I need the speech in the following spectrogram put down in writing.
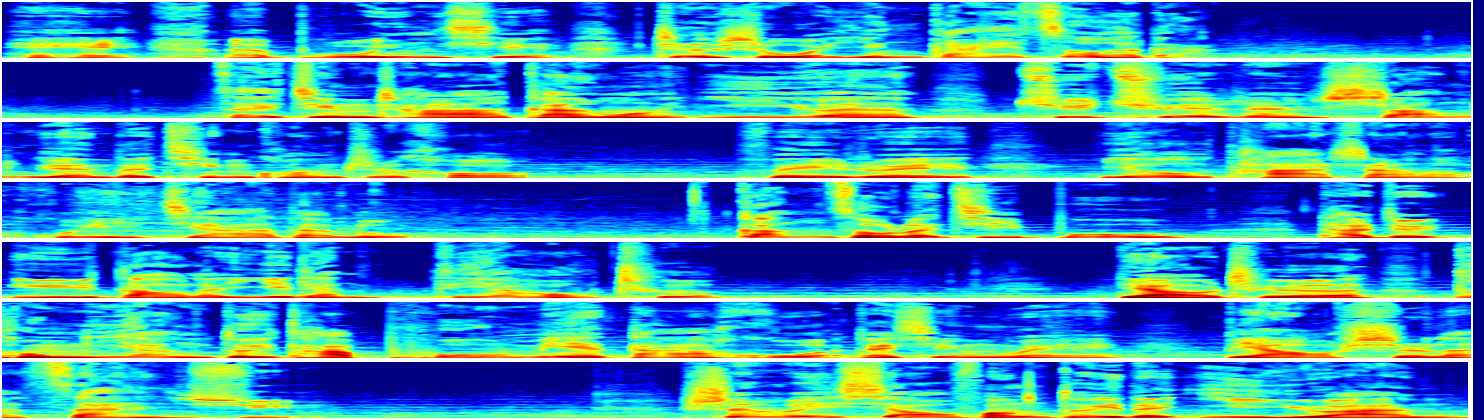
嘿嘿，呃，不用谢，这是我应该做的。”在警察赶往医院去确认伤员的情况之后，费瑞又踏上了回家的路。刚走了几步，他就遇到了一辆吊车。吊车同样对他扑灭大火的行为表示了赞许。身为消防队的一员，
